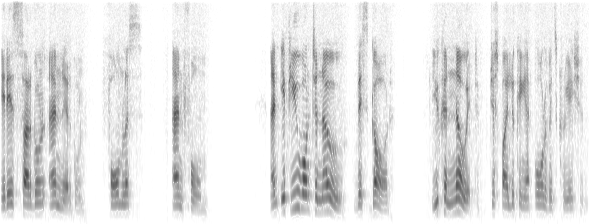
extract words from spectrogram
It is sargun and nirgun, formless and form. And if you want to know this God, you can know it just by looking at all of its creation.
